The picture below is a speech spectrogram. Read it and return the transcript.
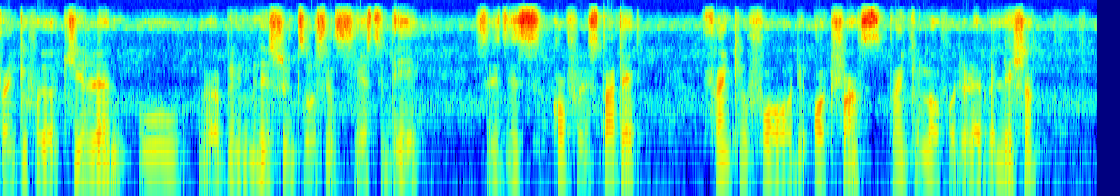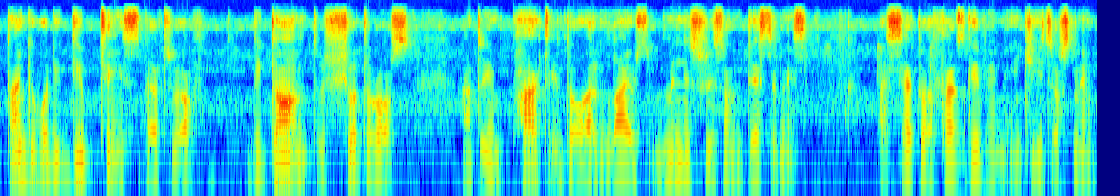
Thank you for your children who you have been ministering to since yesterday, since this conference started. Thank you for the utterance. Thank you, Lord, for the revelation. Thank you for the deep things that you have begun to show to us and to impact into our lives, ministries, and destinies. Accept our thanksgiving in Jesus' name.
